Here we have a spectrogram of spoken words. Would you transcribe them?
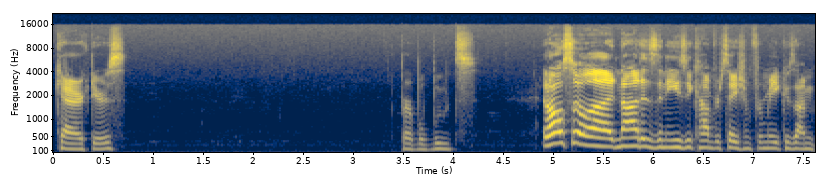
characters? Purple boots. It also uh, not as an easy conversation for me because I'm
